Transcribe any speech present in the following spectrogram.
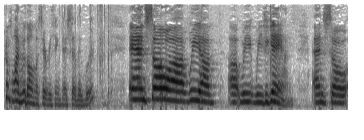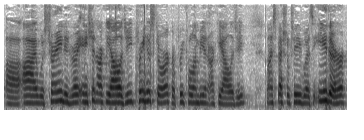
complied with almost everything they said they would. And so uh, we, uh, uh, we, we began. And so uh, I was trained in very ancient archaeology, prehistoric or pre-Columbian archaeology. My specialty was either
